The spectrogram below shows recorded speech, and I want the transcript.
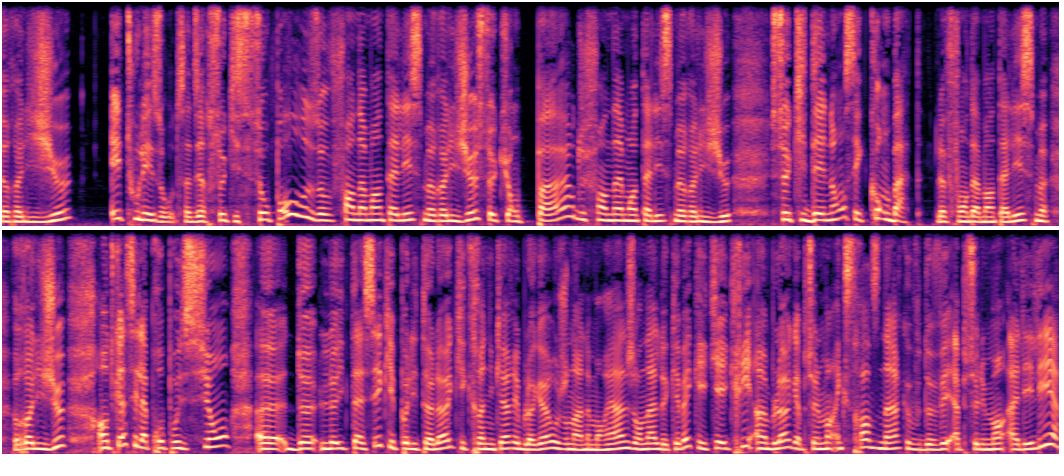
religieux et tous les autres, c'est-à-dire ceux qui s'opposent au fondamentalisme religieux, ceux qui ont peur du fondamentalisme religieux, ceux qui dénoncent et combattent le fondamentalisme religieux. En tout cas, c'est la proposition euh, de Loïc Tassé, qui est politologue, qui est chroniqueur et blogueur au Journal de Montréal, Journal de Québec, et qui a écrit un blog absolument extraordinaire que vous devez absolument aller lire.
